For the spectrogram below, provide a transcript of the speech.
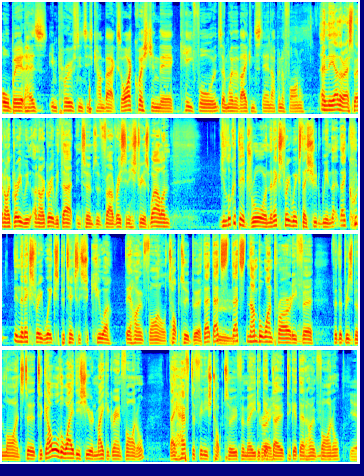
albeit has improved since he's come back. So I question their key forwards and whether they can stand up in a final. And the other aspect, and I agree with, and I agree with that in terms of uh, recent history as well. And you look at their draw, and the next three weeks they should win. They, they could, in the next three weeks, potentially secure their home final, top two berth. That that's Hmm. that's number one priority for for the Brisbane Lions to to go all the way this year and make a grand final. They have to finish top two for me to Agree. get tho- to get that home final. Yeah,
